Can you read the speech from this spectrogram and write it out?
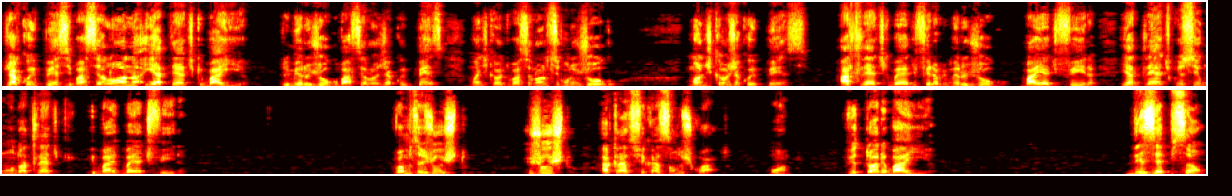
Jacuipense e Barcelona e Atlético e Bahia. Primeiro jogo, Barcelona e Jacuipense, Mandicão de Barcelona. Segundo jogo, Mandicão e Jacuipense. Atlético e Bahia de Feira. Primeiro jogo, Bahia de Feira e Atlético. E segundo, Atlético e Bahia de Feira. Vamos ser justo? Justo a classificação dos quatro. Ponto. Vitória e Bahia. Decepção.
